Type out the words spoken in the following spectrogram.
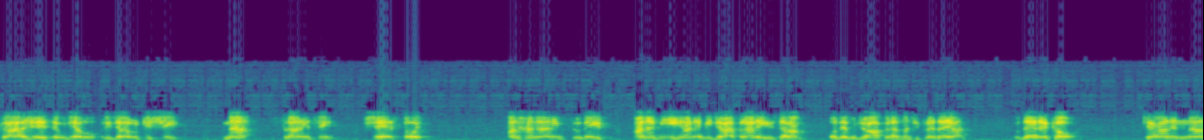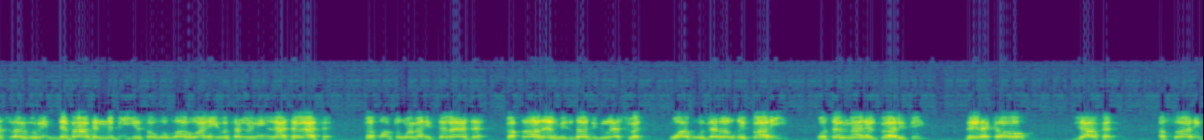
Kaže se u dijelu Rizalu Kiši na stranici šestoj Anhananim Sudir, Anabihi, Anabi Džafir alaihi salam, od Ebu Džafira, znači predaja, da je rekao, Kjane nas lehu ridde ba'den nabije sallallahu alaihi wa sallam illa thalase. فقلت ومن الثلاثة؟ فقال المقداد بن الأسود وأبو ذر الغفاري وسلمان الفارسي. ذركه جافر الصادق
